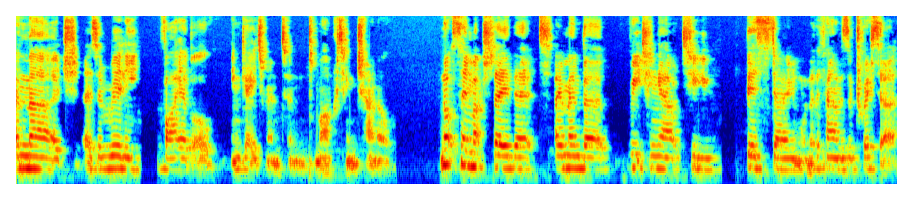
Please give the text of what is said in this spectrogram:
emerge as a really viable engagement and marketing channel. Not so much though that I remember reaching out to Biz Stone, one of the founders of Twitter,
